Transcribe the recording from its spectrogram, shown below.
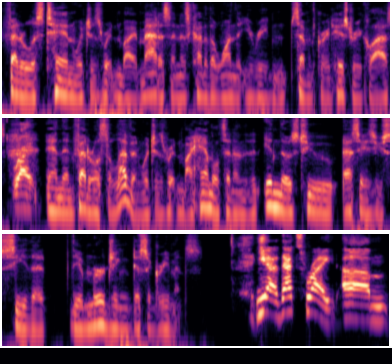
Federalist 10, which is written by Madison, is kind of the one that you read in seventh grade history class. Right. And then Federalist 11, which is written by Hamilton. And in those two essays, you see the, the emerging disagreements. Yeah, that's right. Um,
